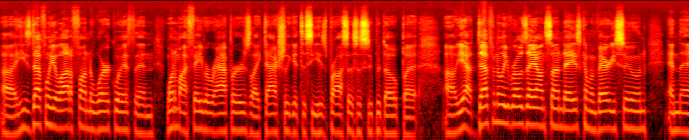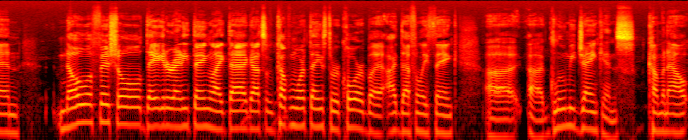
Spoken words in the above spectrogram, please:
Uh, he's definitely a lot of fun to work with and one of my favorite rappers. Like to actually get to see his process is super dope. But uh, yeah, definitely RO$$AY on Sundays coming very soon. And then no official date or anything like that. Got some couple more things to record, but I definitely think uh, uh, Gloomy Jenkins coming out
